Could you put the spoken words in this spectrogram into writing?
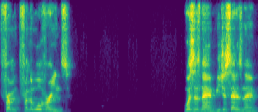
from from the Wolverines. What's his name? You just said his name.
